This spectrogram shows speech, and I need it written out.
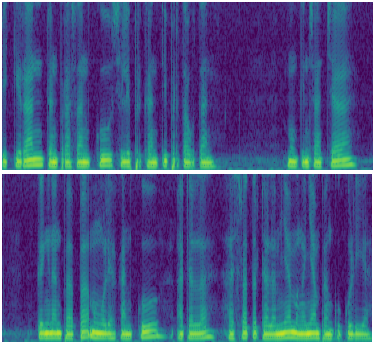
Pikiran dan perasaanku silih berganti bertautan. Mungkin saja keinginan Bapak menguliahkanku adalah hasrat terdalamnya mengenyam bangku kuliah.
